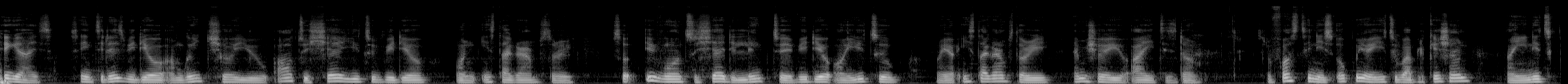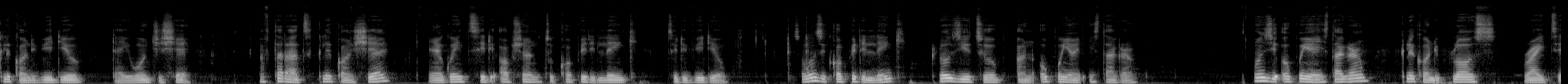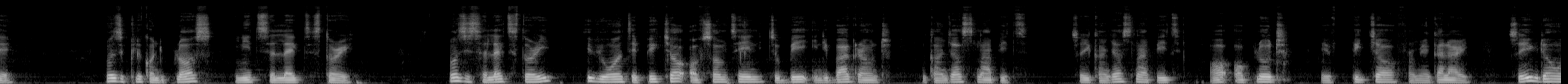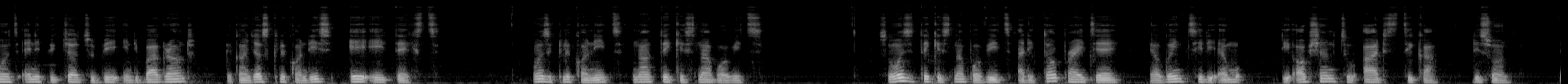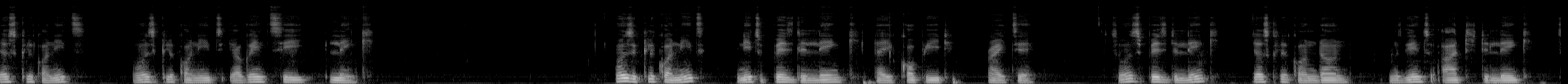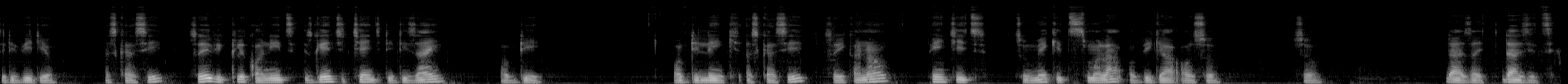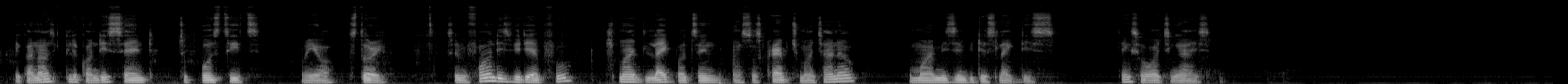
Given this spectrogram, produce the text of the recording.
hey guys so in today's video i'm going to show you how to share youtube video on instagram story. So if you want to share the link to a video on youtube on your instagram story let me show you how it is done. So the first thing is open your youtube application and you need to click on the video that you want to share. After that click on share and you're going to see the option to copy the link to the video. So once you copy the link close youtube and open your instagram. Once you open your instagram click on the plus right here. Once you click on the plus you need to select story. Once you select story if you want a picture of something to be in the background you can just snap it. So you can just snap it or upload a picture from your gallery. So if you don't want any picture to be in the background you can just click on this aa text. Once you click on it now take a snap of it. So once you take a snap of it at the top right here you're going to see the the option to add sticker this one. Just click on it. Once you click on it you're going to see link. Once you click on it you need to paste the link that you copied right here. So once you paste the link just click on done. And it's going to add the link to the video. As you can see so if you click on it it's going to change the design of the of the link. As you can see so you can now pinch it to make it smaller or bigger also. So that's it that's it. You can now click on this send to post it on your story. So if you found this video helpful smash the like button and subscribe to my channel for more amazing videos like this. Thanks for watching guys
